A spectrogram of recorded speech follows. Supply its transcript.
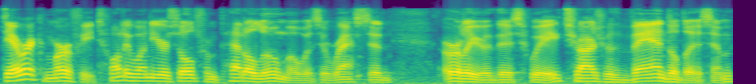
Derek Murphy, 21 years old from Petaluma, was arrested earlier this week, charged with vandalism.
